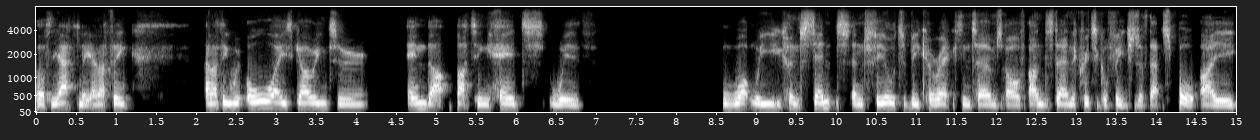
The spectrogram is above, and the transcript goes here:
of the athlete. And I think and I think we're always going to end up butting heads with what we can sense and feel to be correct in terms of understanding the critical features of that sport, i.e.,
